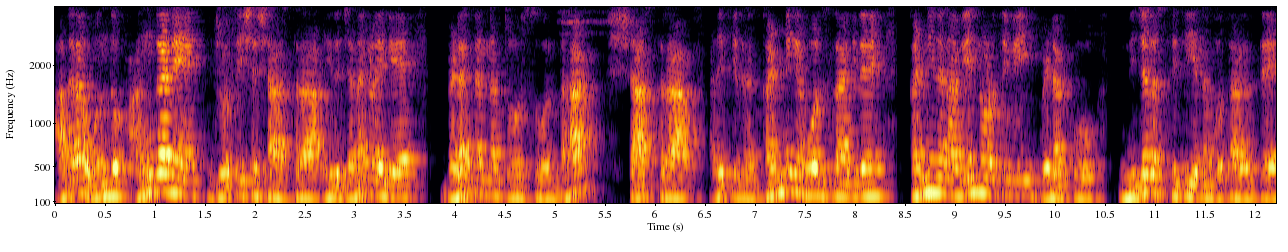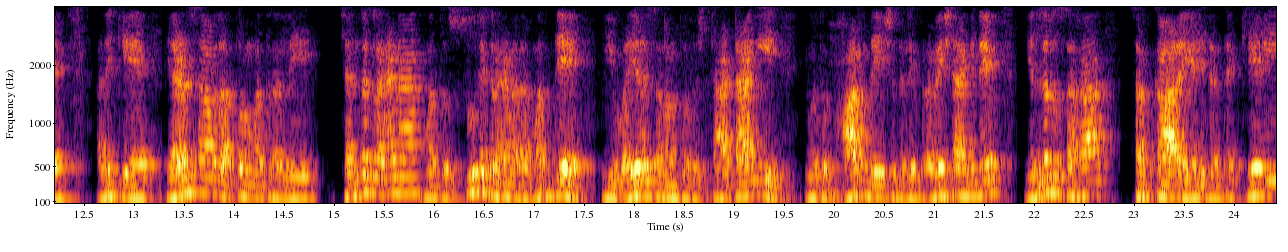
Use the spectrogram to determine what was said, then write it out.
ಅದರ ಒಂದು ಅಂಗನೇ ಜ್ಯೋತಿಷ್ಯ ಶಾಸ್ತ್ರ ಇದು ಜನಗಳಿಗೆ ಬೆಳಕನ್ನ ತೋರಿಸುವಂತಹ ಶಾಸ್ತ್ರ. ಅದಕ್ಕೆ ಇದನ್ನ ಕಣ್ಣಿಗೆ ಹೋಲಿಸಲಾಗಿದೆ. ಕಣ್ಣಿಂದ ನಾವೇನು ನೋಡ್ತೀವಿ? ಬೆಳಕು. ನಿಜದ ಸ್ಥಿತಿಯನ್ನು ಗೊತ್ತಾಗುತ್ತೆ. ಅದಕ್ಕೆ ಎರಡು ಸಾವಿರದ ಹತ್ತೊಂಬತ್ತರಲ್ಲಿ ಚಂದ್ರಗ್ರಹಣ ಮತ್ತು ಸೂರ್ಯಗ್ರಹಣದ ಮಧ್ಯೆ ಈ ವೈರಸ್ ಅನ್ನುವಂಥದ್ದು ಸ್ಟಾರ್ಟ್ ಆಗಿ ಇವತ್ತು ಭಾರತ ದೇಶದಲ್ಲಿ ಪ್ರವೇಶ ಆಗಿದೆ. ಎಲ್ಲರೂ ಸಹ ಸರ್ಕಾರ ಹೇಳಿದಂತೆ ಕೇಳಿ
